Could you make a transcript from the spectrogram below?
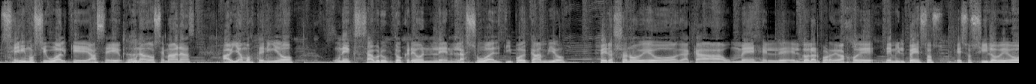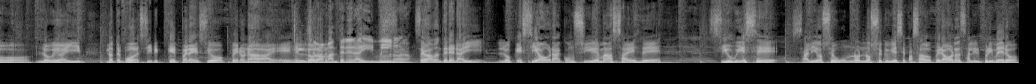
seguimos igual que hace Claro. una o dos semanas. Habíamos tenido un exabrupto, creo, en, en la suba del tipo de cambio. Pero yo no veo de acá a un mes el, el dólar por debajo de, de mil pesos. Eso sí lo veo, lo veo ahí. No te puedo decir qué precio, pero nada, es el Se va dólar a mantener ahí, mil. Claro. se va a mantener ahí. Lo que sí ahora consigue masa es de. Si hubiese salido segundo, no sé qué hubiese pasado. Pero ahora al salir primero,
